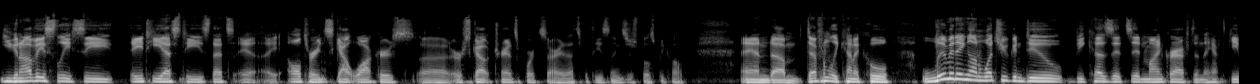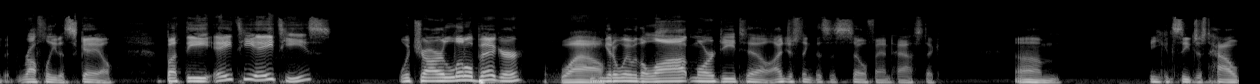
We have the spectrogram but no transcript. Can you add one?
you can obviously see ATSTs. That's uh, altering scout walkers uh, or scout transports. Sorry, that's what these things are supposed to be called. And um, definitely kind of cool. Limiting on what you can do because it's in Minecraft and they have to keep it roughly to scale. But the ATATs, which are a little bigger, wow, you can get away with a lot more detail. I just think this is so fantastic. Um, you can see just how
